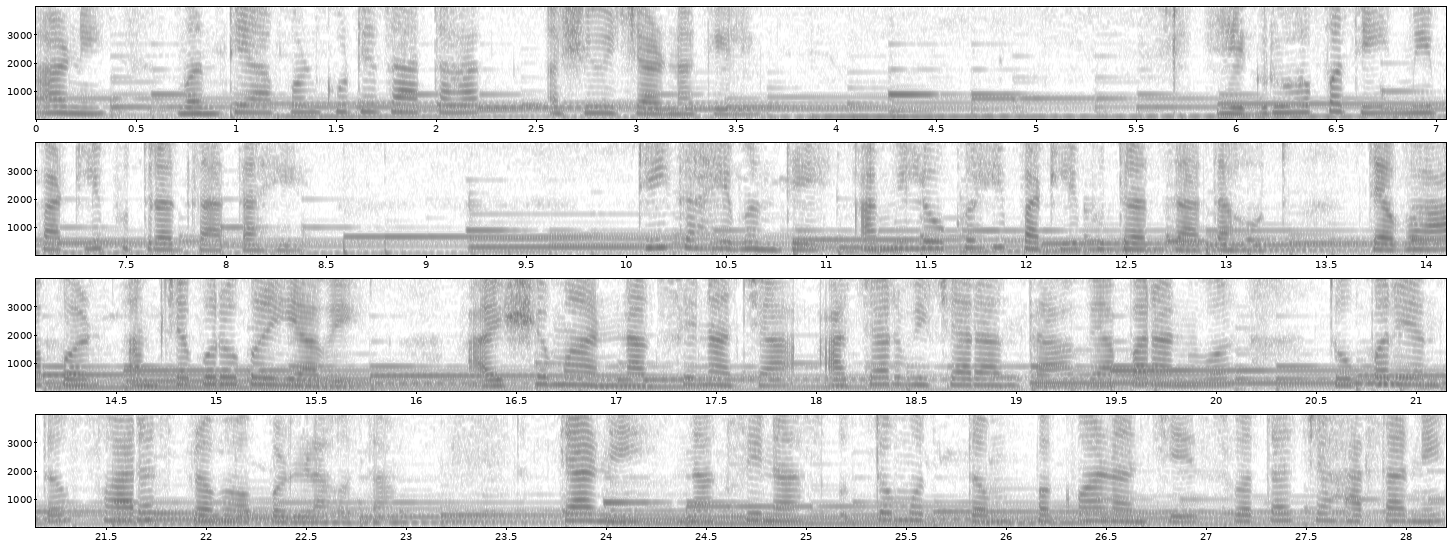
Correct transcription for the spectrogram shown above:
आणि म्हणते आपण कुठे जात आहात? अशी विचारणा केली. हे गृहपती मी पाटलीपुत्रात जात आहे. ठीक आहे म्हणते आम्ही लोकही पाटलीपुत्रात जात आहोत. तेव्हा आपण आमच्याबरोबर यावे. आयुष्यमान नागसेनाच्या आचार विचारांचा व्यापारांवर तोपर्यंत फारच प्रभाव पडला होता. त्याने नागसेनास उत्तमोत्तम पक्वानांचे स्वतःच्या हाताने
